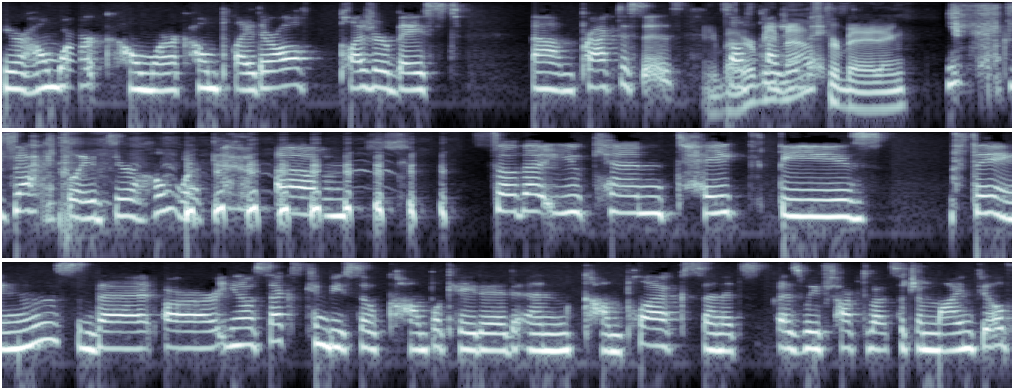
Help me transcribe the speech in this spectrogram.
your homework homework home play? They're all pleasure based um, practices. You better be masturbating. exactly. It's your homework. Um, so that you can take these things that are you know sex can be so complicated and complex and it's as we've talked about such a minefield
